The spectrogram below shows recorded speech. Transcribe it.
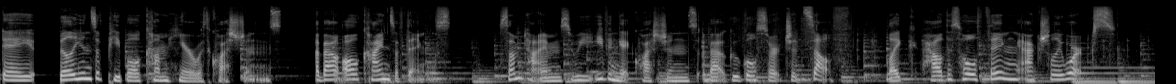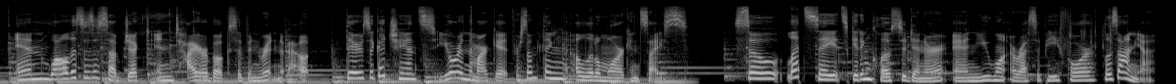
day, billions of people come here with questions about all kinds of things. Sometimes we even get questions about Google search itself, like how this whole thing actually works. And while this is a subject entire books have been written about, there's a good chance you're in the market for something a little more concise. So let's say it's getting close to dinner and you want a recipe for lasagna.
